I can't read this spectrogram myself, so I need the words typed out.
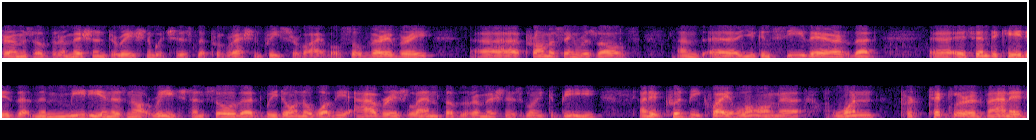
terms of the remission duration, which is the progression-free survival. So very, very promising results. And uh, you can see there that uh, it's indicated that the median is not reached, and so that we don't know what the average length of the remission is going to be, and it could be quite long. Uh, one particular advantage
